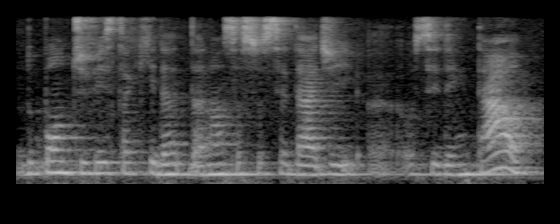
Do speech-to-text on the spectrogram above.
do ponto de vista aqui da, da nossa sociedade uh, ocidental,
